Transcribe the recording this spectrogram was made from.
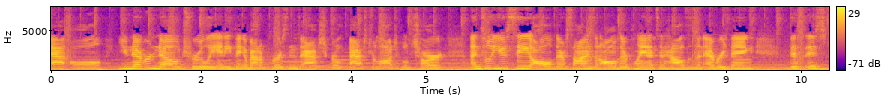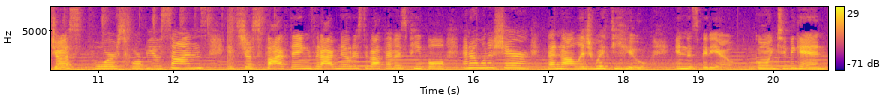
at all. You never know truly anything about a person's astro astrological chart until you see all of their signs and all of their planets and houses and everything this is just for Scorpio suns. It's just five things that I've noticed about them as people and I wanna share that knowledge with you in this video. I'm going to begin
